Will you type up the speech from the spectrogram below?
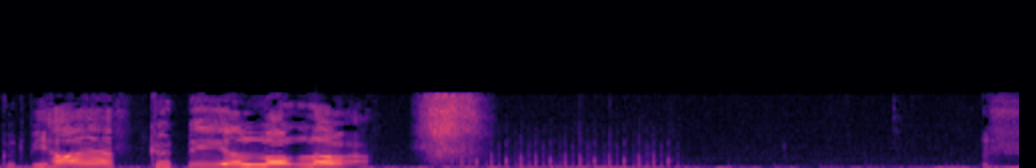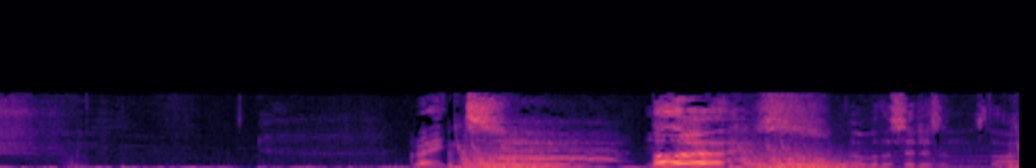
Could be higher, could be a lot lower. Great. Another the citizens died.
